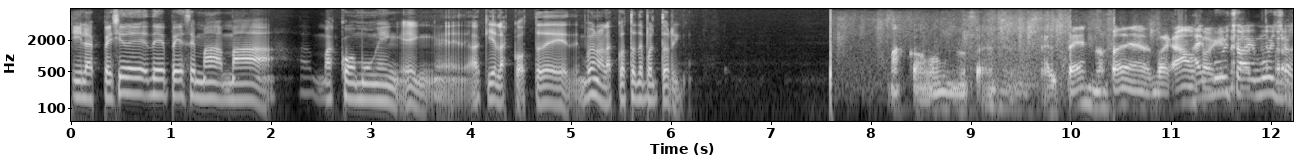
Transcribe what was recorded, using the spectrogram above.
Y la especie de, de peces más, más, más común en, en, eh, aquí en las costas de, bueno, las costas de Puerto Rico. Más común, no sé. El pez, no sé. Hay mucho, hay mucho.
